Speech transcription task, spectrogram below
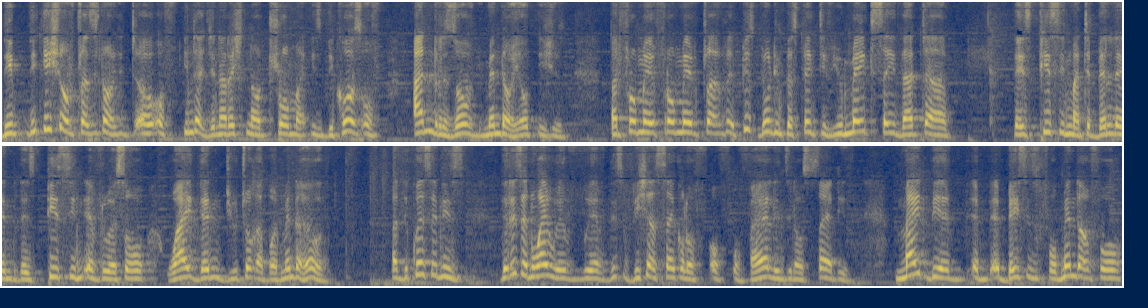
the, the issue of transitional of intergenerational trauma is because of unresolved mental health issues. But from a from a, a peace building perspective, you might say that uh, there's peace in Matabeleland, there's peace in everywhere. So why then do you talk about mental health? But the question is, the reason why we have, we have this vicious cycle of, of, of violence in our societies might be a, a, a, basis for mental for,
